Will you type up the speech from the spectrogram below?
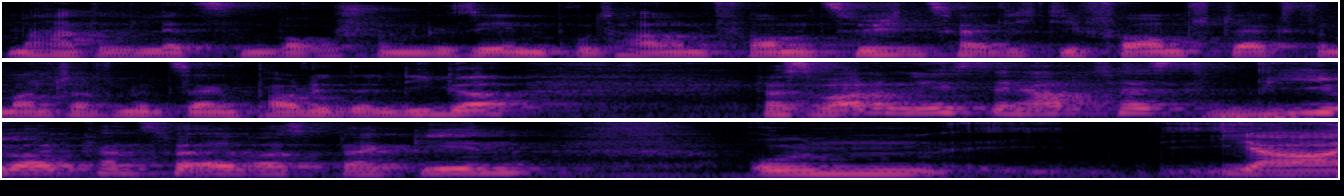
Man hatte die letzten Woche schon gesehen, brutal in Form, zwischenzeitlich die formstärkste Mannschaft mit St. Pauli der Liga. Das war der nächste Härtetest, wie weit kann es für Elversberg gehen? Und ja,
